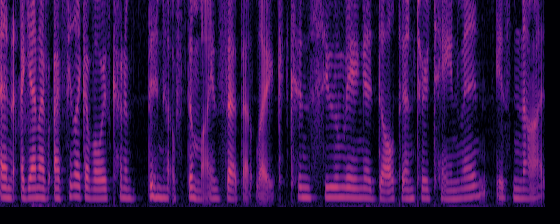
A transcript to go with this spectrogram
and again I've, i feel like i've always kind of been of the mindset that like consuming adult entertainment is not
